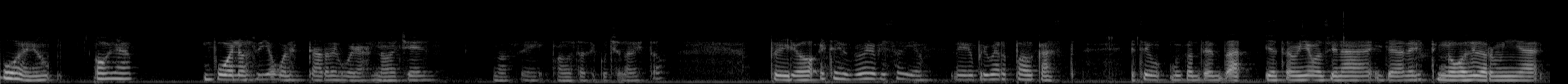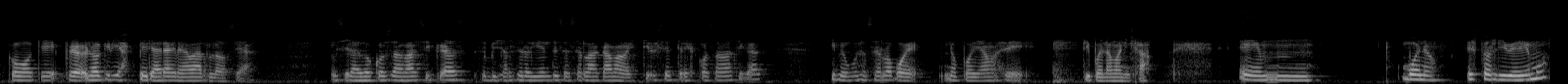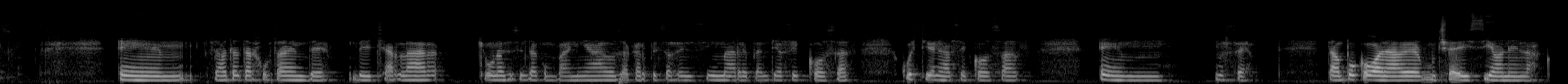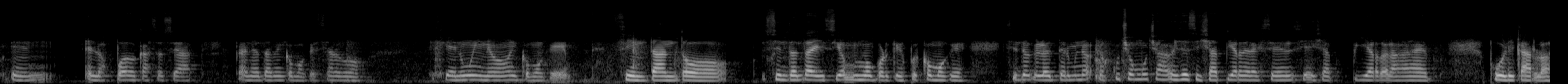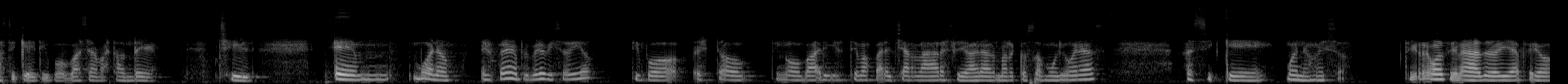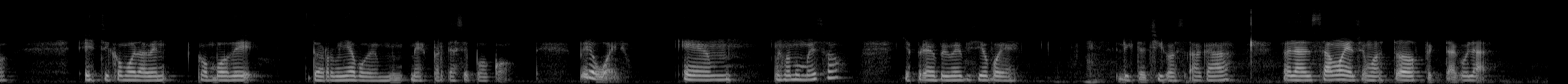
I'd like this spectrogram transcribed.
Bueno, hola, buenos días, buenas tardes, buenas noches. No sé cuándo estás escuchando esto. Pero este es mi primer episodio, mi primer podcast. Estoy muy contenta y estoy muy emocionada y tal vez tengo voz de dormida, como que, pero no quería esperar a grabarlo, o sea, hice las dos cosas básicas, cepillarse los dientes, hacer la cama, vestirse, tres cosas básicas, y me puse a hacerlo porque no podía más de tipo de la manija. Em, bueno, estos liberemos. Em, se va a tratar justamente de charlar, que uno se sienta acompañado, sacar pesos de encima, replantearse cosas, cuestionarse cosas. Em, no sé. Tampoco van a haber mucha edición en, las, en, en los podcasts, o sea, planeo también como que sea algo genuino y como que sin tanto sin tanta edición mismo porque después como que siento que lo termino, lo escucho muchas veces y ya pierde la esencia y ya pierdo la gana de publicarlo, así que tipo va a ser bastante chill. Eh, bueno, esperen el primer episodio, tipo esto tengo varios temas para charlar, se van a armar cosas muy buenas, así que bueno, eso. Estoy re emocionada todavía, pero estoy como también con voz de dormida porque me desperté hace poco. Pero bueno. Eh, les mando un beso y espero el primer episodio pues listo chicos, acá lo lanzamos y hacemos todo espectacular.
